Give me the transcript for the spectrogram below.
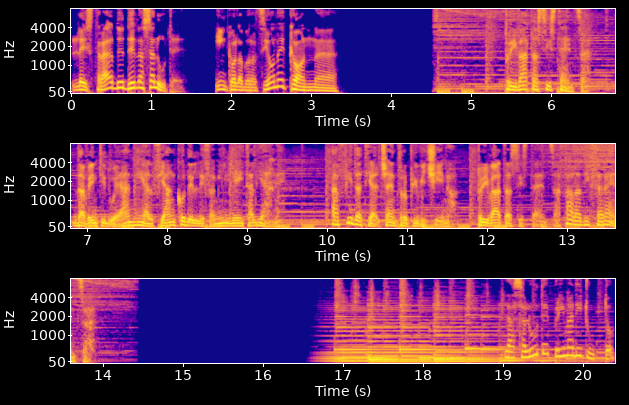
Le strade della salute, in collaborazione con Privata assistenza, da 22 anni al fianco delle famiglie italiane. Affidati al centro più vicino. Privata assistenza fa la differenza. La salute prima di tutto.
